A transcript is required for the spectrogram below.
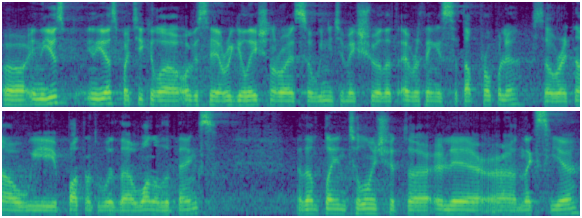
Uh, in the US, in the US particular, obviously regulation, right? So we need to make sure that everything is set up properly. So right now we partnered with uh, one of the banks, and I'm planning to launch it uh, earlier uh, next year,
